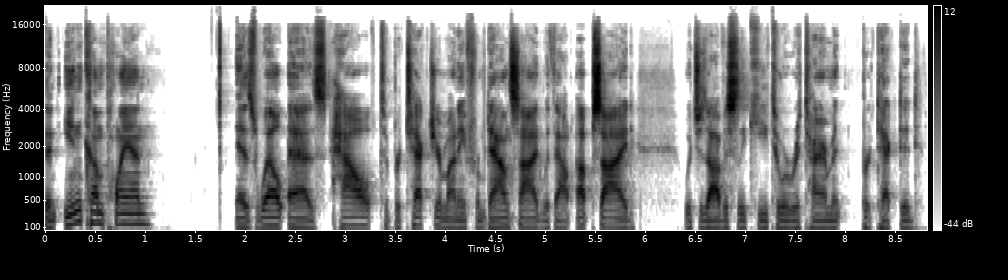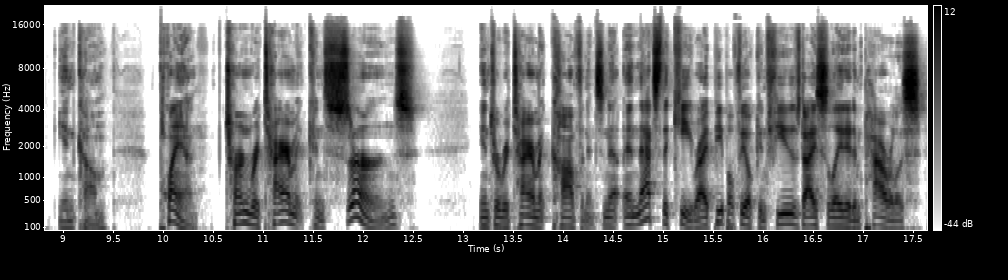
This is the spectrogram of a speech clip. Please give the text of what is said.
an income plan as well as how to protect your money from downside without upside, which is obviously key to a retirement protected income plan. Turn retirement concerns into retirement confidence. Now, and that's the key, right? People feel confused, isolated, and powerless.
